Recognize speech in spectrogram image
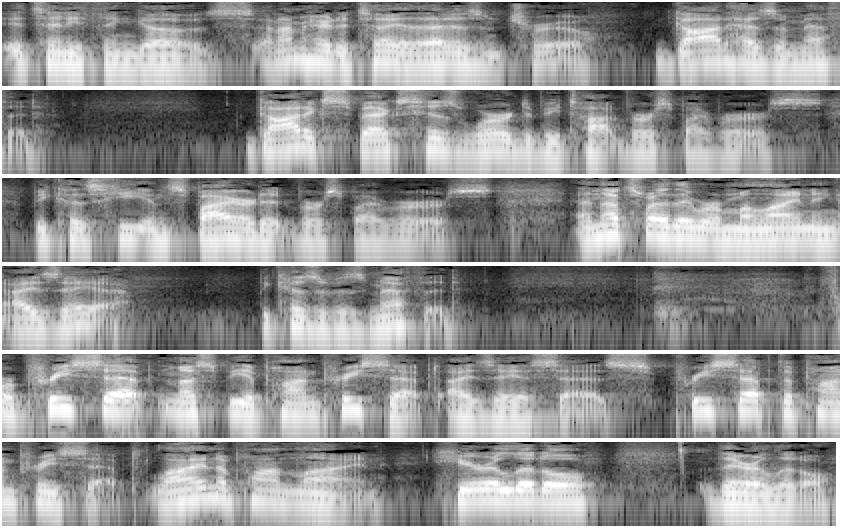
it's anything goes. And I'm here to tell you that isn't true. God has a method. God expects His Word to be taught verse by verse because He inspired it verse by verse. And that's why they were maligning Isaiah because of his method. For precept must be upon precept, Isaiah says. Precept upon precept, line upon line. Here a little, there a little.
